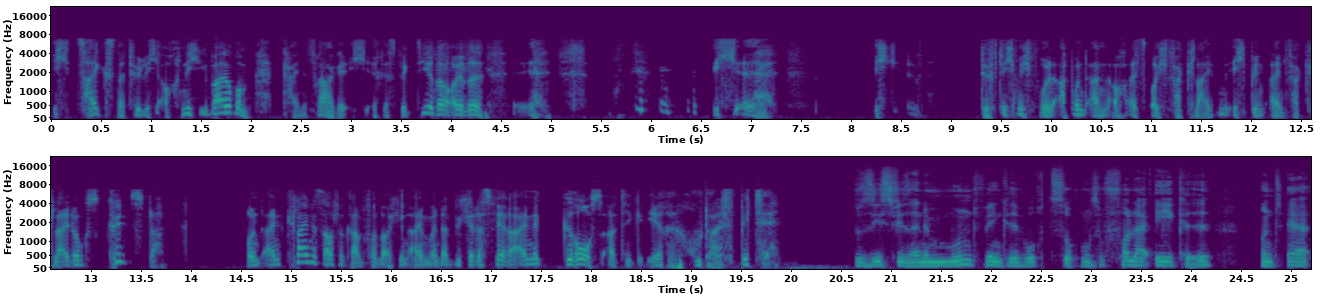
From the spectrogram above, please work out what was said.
Ich zeig's natürlich auch nicht überall rum. Keine Frage. Ich respektiere eure. äh, Ich. äh, Ich. Dürfte ich mich wohl ab und an auch als euch verkleiden? Ich bin ein Verkleidungskünstler. Und ein kleines Autogramm von euch in einem meiner Bücher, das wäre eine großartige Ehre. Rudolf, bitte. Du siehst, wie seine Mundwinkel hochzucken, so voller Ekel. Und er,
